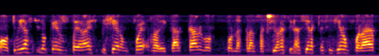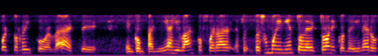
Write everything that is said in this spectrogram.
cuando tú miras lo que los federales hicieron fue radicar cargos por las transacciones financieras que se hicieron fuera de Puerto Rico, ¿verdad? Este, en compañías y bancos fuera, todos esos movimientos electrónicos de dinero,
